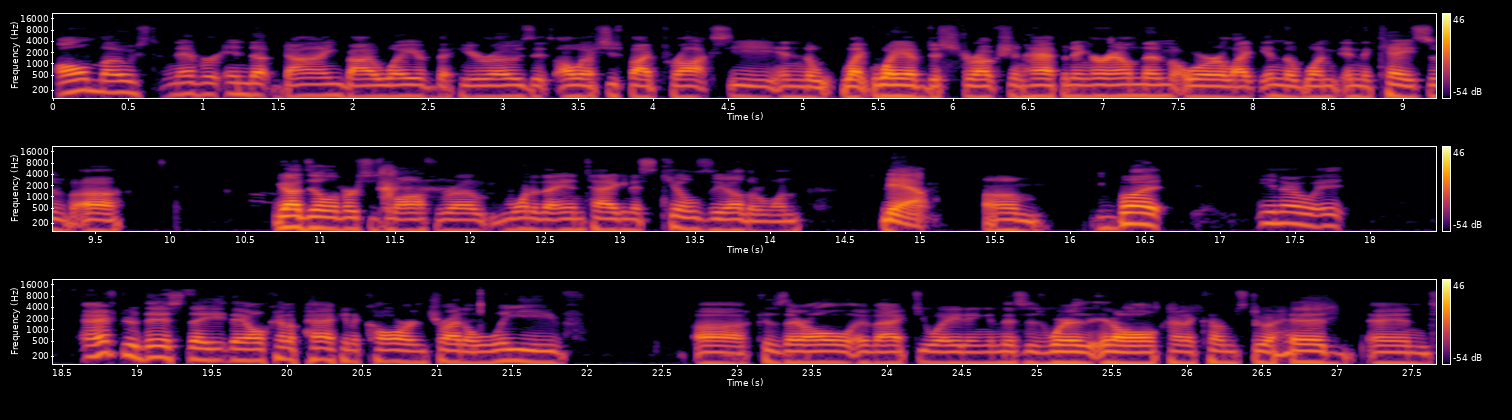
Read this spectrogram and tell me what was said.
almost never end up dying by way of the heroes. It's always just by proxy in the like way of destruction happening around them or like in the one in the case of uh Godzilla versus Mothra, one of the antagonists kills the other one. Yeah. Um, but you know, it after this, they they all kind of pack in a car and try to leave, uh, because they're all evacuating, and this is where it all kind of comes to a head. And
